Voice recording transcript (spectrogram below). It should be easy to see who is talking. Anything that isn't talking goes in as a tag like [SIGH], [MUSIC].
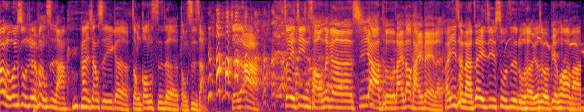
Speaker 1: 招人问数据的方式啊，[LAUGHS] 他很像是一个总公司的董事长，[LAUGHS] 就是啊，最近从那个西雅图来到台北了。啊，一成啊，这一季数字如何？有什么变化吗？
